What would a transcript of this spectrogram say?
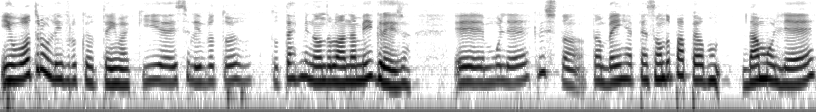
E o outro livro que eu tenho aqui é esse livro eu estou terminando lá na minha igreja. É Mulher Cristã. Também repensando o papel da mulher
